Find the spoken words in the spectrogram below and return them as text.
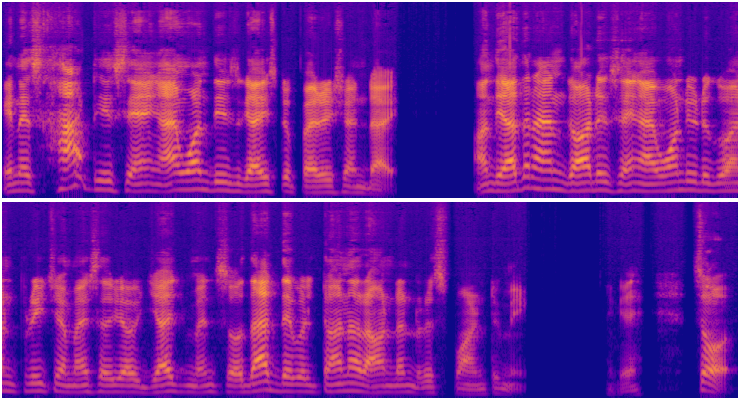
In his heart, he's saying, I want these guys to perish and die. On the other hand, God is saying, I want you to go and preach a message of judgment so that they will turn around and respond to me. Okay. So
